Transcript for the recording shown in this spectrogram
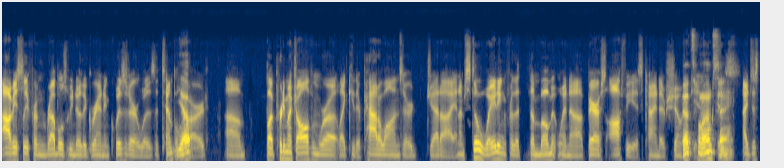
obviously from Rebels, we know the Grand Inquisitor was a Temple Yep. guard, um, but pretty much all of them were uh, like either Padawans or Jedi. And I'm still waiting for the, the moment when uh, Barriss Offee is kind of showing. That's what I'm saying. I just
